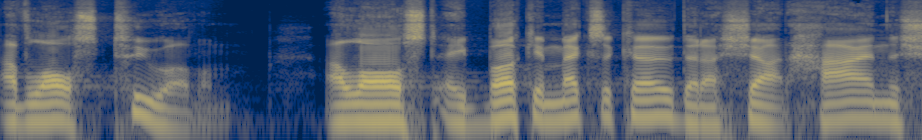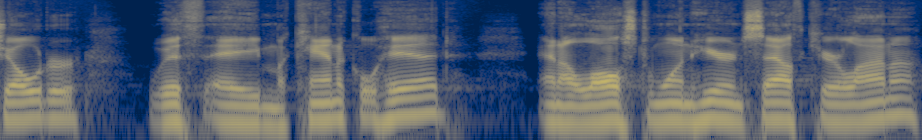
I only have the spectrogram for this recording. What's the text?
I've lost two of them. I lost a buck in Mexico that I shot high in the shoulder with a mechanical head, and I lost one here in South Carolina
